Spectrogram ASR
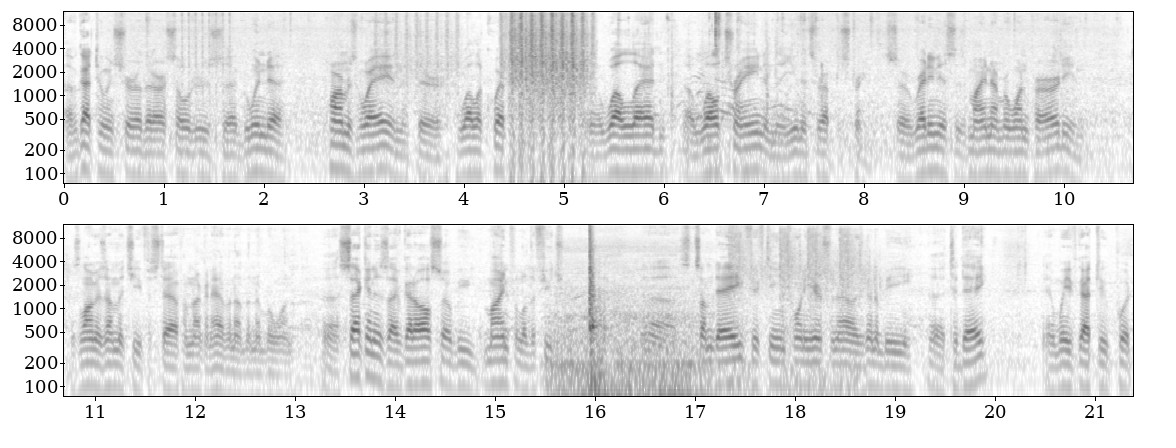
have got to ensure that our soldiers uh, go into harm's way and that they're well equipped, uh, well led, uh, well trained, and the units are up to strength. So readiness is my number one priority, and as long as I'm the chief of staff, I'm not going to have another number one. Uh, second is I've got to also be mindful of the future. Uh, someday, 15, 20 years from now, is going to be uh, today and we've got to put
